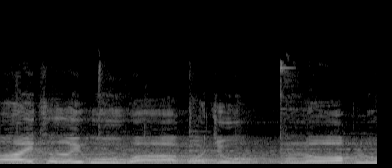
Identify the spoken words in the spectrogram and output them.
อายเคยอู้ว่าบ่จุหลอกลว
